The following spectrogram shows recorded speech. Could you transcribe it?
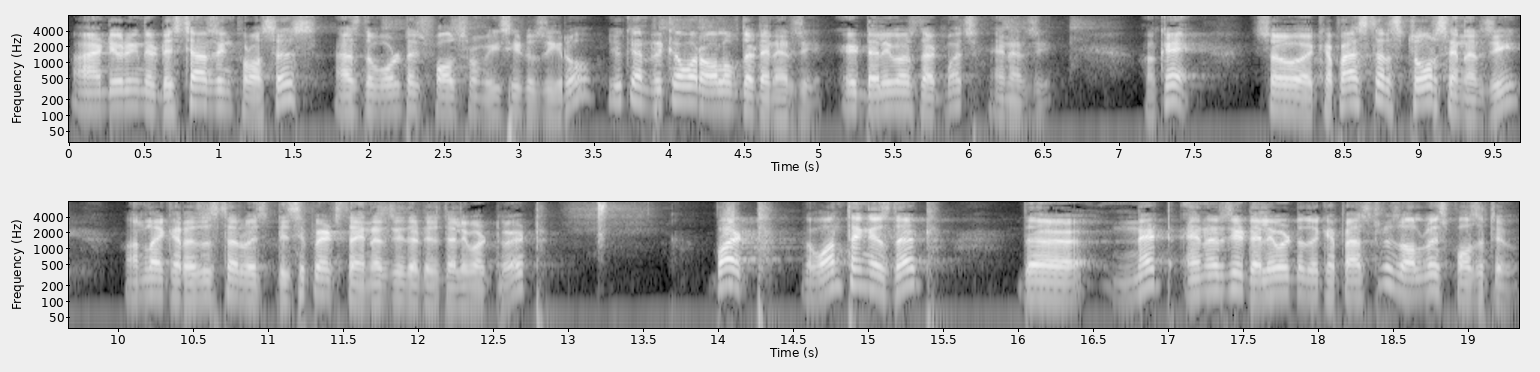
and during the discharging process, as the voltage falls from VC to 0, you can recover all of that energy. It delivers that much energy. Okay. So a capacitor stores energy unlike a resistor which dissipates the energy that is delivered to it. But the one thing is that the net energy delivered to the capacitor is always positive.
